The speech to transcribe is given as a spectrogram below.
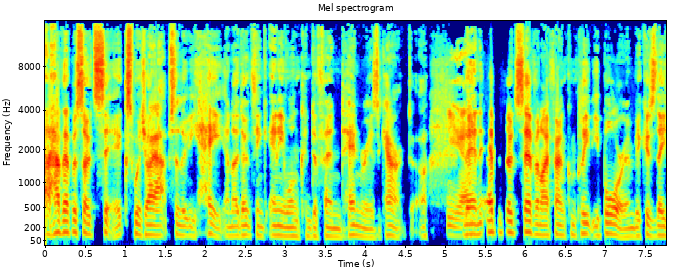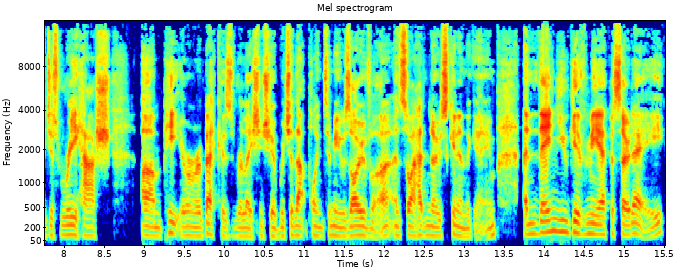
I have episode six, which I absolutely hate, and I don't think anyone can defend Henry as a character. Yeah. Then episode seven, I found completely boring because they just rehash um, Peter and Rebecca's relationship, which at that point to me was over, and so I had no skin in the game. And then you give me episode eight,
